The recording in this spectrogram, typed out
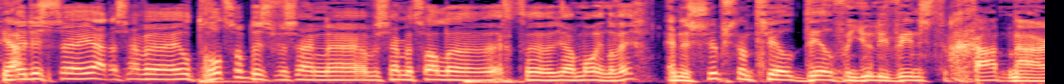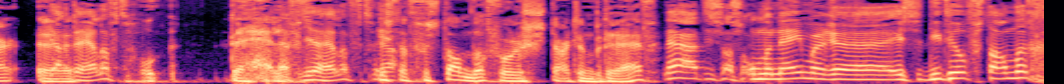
Ja. Dus uh, ja, daar zijn we heel trots op. Dus we zijn, uh, we zijn met z'n allen echt uh, ja, mooi onderweg. En een substantieel deel van jullie winst gaat naar. ja, de helft. De helft. Ja, helft. Is dat verstandig voor een startend bedrijf? Nou, het is als ondernemer uh, is het niet heel verstandig.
